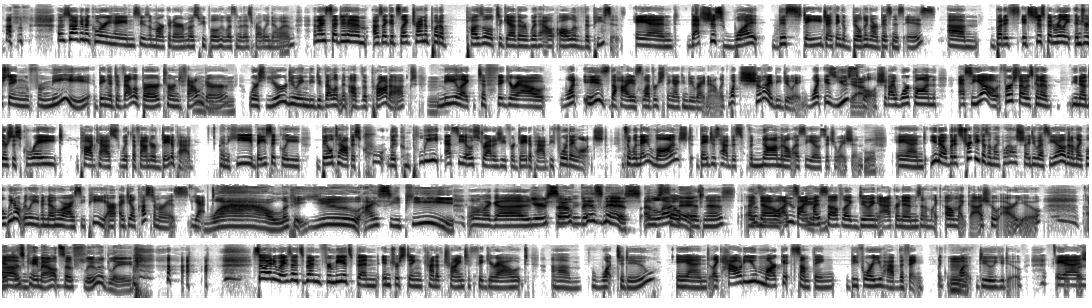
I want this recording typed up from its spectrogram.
I was talking to Corey Haines, who's a marketer. Most people who listen to this probably know him. And I said to him, I was like, it's like trying to put a puzzle together without all of the pieces. And that's just what this stage I think of building our business is. Um, but it's it's just been really interesting for me being a developer turned founder, whereas you're doing the development of the product, me like to figure out what is the highest leverage thing I can do right now? Like what should I be doing? What is useful? Should I work on SEO? At first I was gonna, you know, there's this great podcast with the founder of Datapad and he basically built out this cr- the complete SEO strategy for Datapad before they launched. So when they launched, they just had this phenomenal SEO situation. Cool. And you know, but it's tricky because I'm like, well, should I do SEO? Then I'm like, well, we don't really even know who our ICP, our ideal customer is yet. Wow, look at you, ICP. Oh my gosh, You're so business. I I'm love so it. business. I That's know. I find myself like doing acronyms, and I'm like, oh my gosh, who are you? It Um, just came out so fluidly. So anyway, so it's been for me, it's been interesting, kind of trying to figure out um, what to do and like how do you market something before you have the thing. Like, what do you do? And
